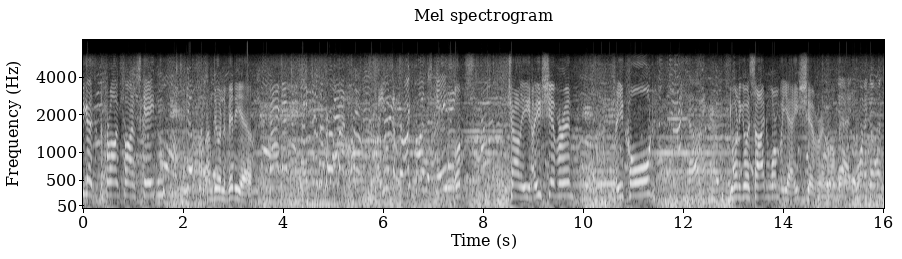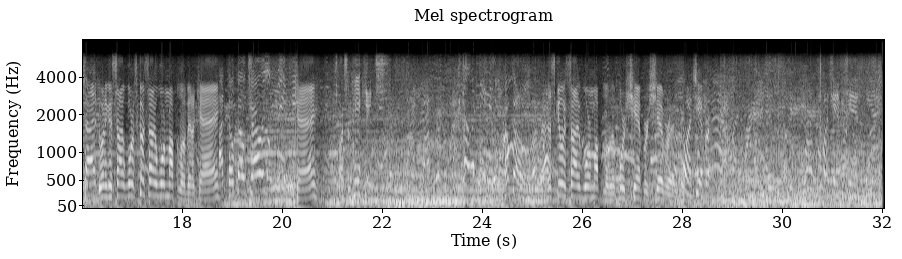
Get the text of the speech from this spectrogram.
you guys at the frog pond skating? I'm doing a video. Are you at the frog pond skating? Oops. Charlie, are you shivering? Are you cold? No. You want to go inside and warm? But yeah, he's shivering a little Yeah, bit. you want to go inside? You want to go inside? Warm, let's go inside and warm up a little bit, okay? Hot cocoa, Charlie? Okay. Or some pancakes? Cocoa. Right. Let's go inside and warm up a little bit. Poor Champer's shivering. Come on, Chipper. Champer.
